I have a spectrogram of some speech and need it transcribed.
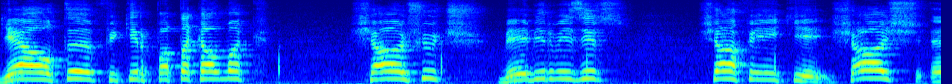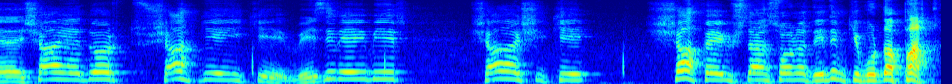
G6 fikir patta kalmak. Şah H3 B1 vezir. Şah F2 Şah, e, Şah E4 Şah G2 Vezir E1 Şah H2 Şah F3'ten sonra dedim ki burada pat.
